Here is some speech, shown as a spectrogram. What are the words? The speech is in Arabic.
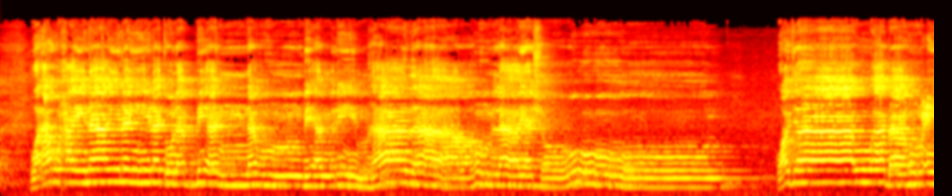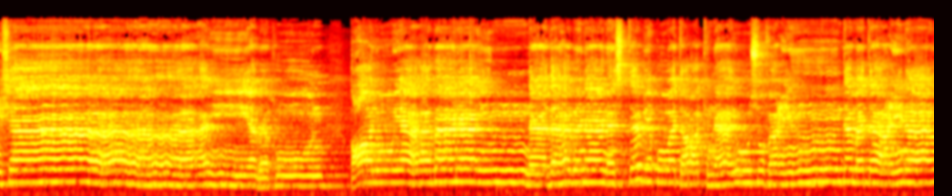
وأوحينا إليه لتنبئنهم بأمرهم هذا وهم لا يشعرون. وجاءوا أباهم عشاء يبكون. قالوا يا أبانا إنا ذهبنا نستبق وتركنا يوسف عند متاعنا.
